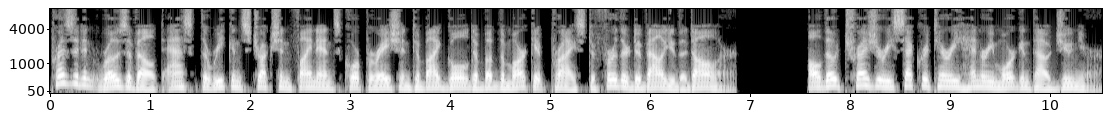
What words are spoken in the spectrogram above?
President Roosevelt asked the Reconstruction Finance Corporation to buy gold above the market price to further devalue the dollar. Although Treasury Secretary Henry Morgenthau, Jr.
